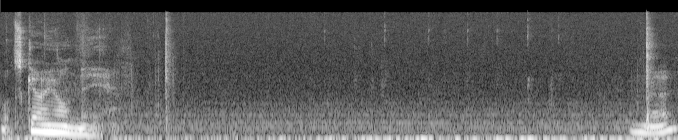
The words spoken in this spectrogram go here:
what's going on there No.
